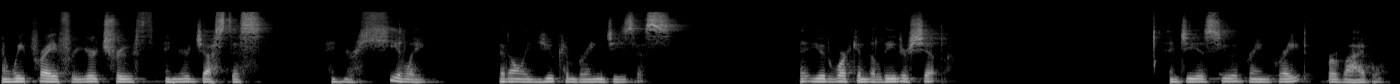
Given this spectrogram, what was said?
and we pray for your truth and your justice and your healing that only you can bring, Jesus. That you'd work in the leadership. And Jesus, you would bring great revival.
